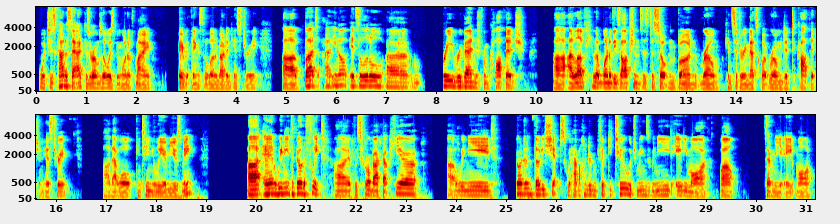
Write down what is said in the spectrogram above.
which is kind of sad because Rome's always been one of my favorite things to learn about in history. Uh, but uh, you know, it's a little uh, free revenge from Carthage. Uh, I love that one of these options is to soot and burn Rome, considering that's what Rome did to Carthage in history. Uh, that will continually amuse me. Uh, and we need to build a fleet. Uh, if we scroll back up here, uh, we need 230 ships. We have 152, which means we need 80 more. Well, 78 more.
